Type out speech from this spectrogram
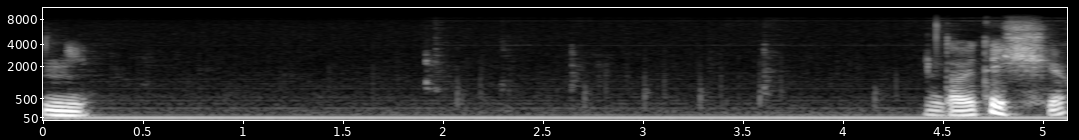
Ні. Давайте ще.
